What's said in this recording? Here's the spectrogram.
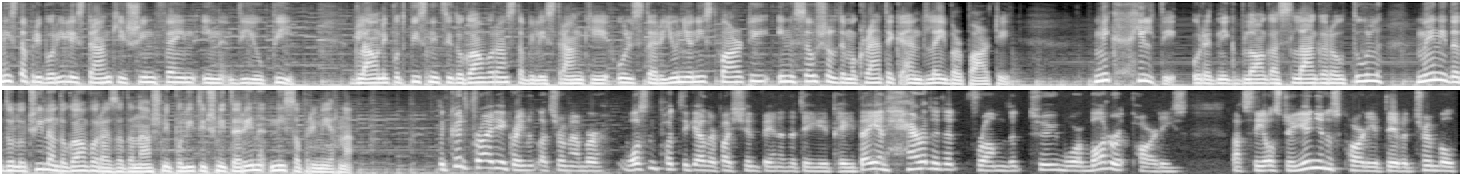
nista priborili stranki Sinn Féin in DUP. Glavni podpisnici dogovora sta bili stranki Ulster Unionist Party in Social Democratic and Labour Party. Mick Fealty, urednik bloga Slugger O'Toole, meni, da določila dogovora za današnji politični teren niso primerna. The Good Friday Agreement, let's remember, wasn't put together by Sinn Féin and the DUP. They inherited it from the two more moderate parties. That's the Ulster Unionist Party of David Trimble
